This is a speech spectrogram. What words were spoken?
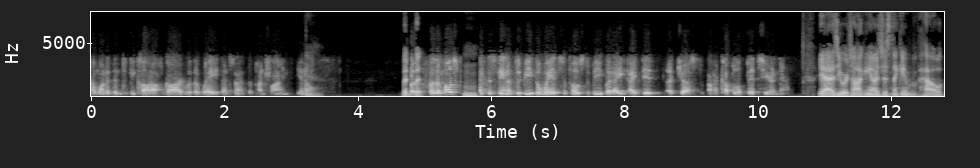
I wanted them to be caught off guard with a wait. That's not the punchline, you know. Yeah. But But, but for the most, part, I like the stand up to be the way it's supposed to be. But I, I did adjust on a couple of bits here and there. Yeah, as you were talking, I was just thinking of how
